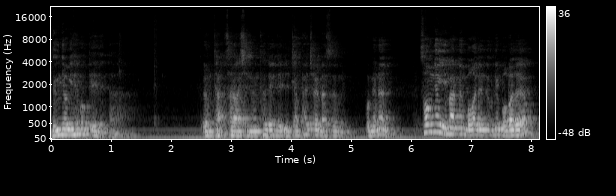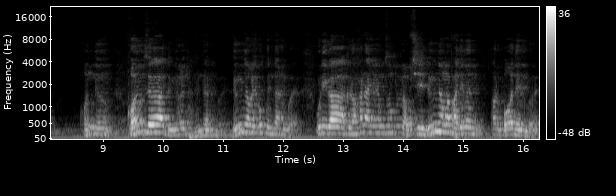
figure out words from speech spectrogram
능력이 회복돼야 된다. 잘 아시는 사도행전 1장 8절 말씀 보면은 성령이 임하면 뭐가 되는데 우리 뭐 받아요? 권능, 권세와 능력을 받는다는 거예요. 능력을 회복된다는 거예요. 우리가 그런 하나님의 성품이 없이 능력만 받으면 바로 뭐가 되는 거예요?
